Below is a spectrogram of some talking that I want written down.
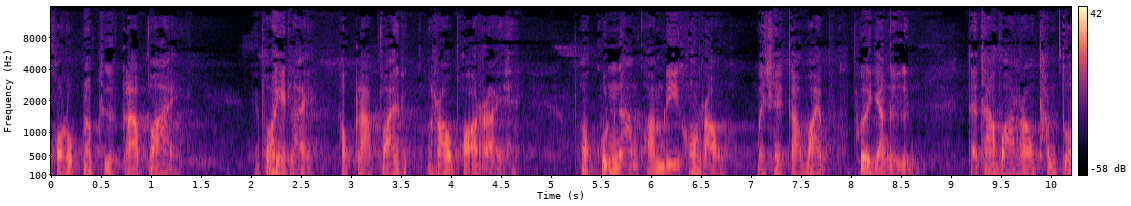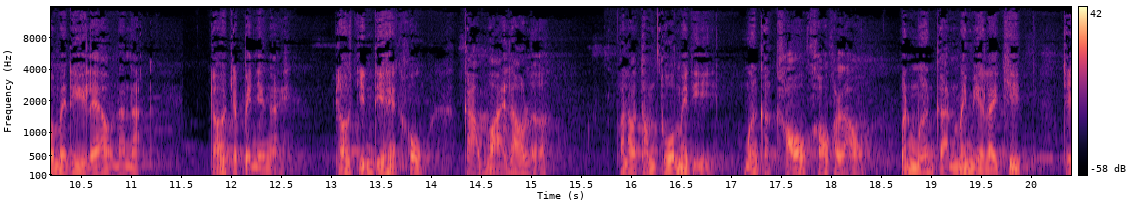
เคารพนับถือกราบไหว้เพราะเหตุไรเขากราบไหว้เราเพราะอะไร เพราะคุณงามความดีของเรา ไม่ใช่กราบไหว้เพื่ออย่างอื่น แต่ถ้าว่าเราทำตัวไม่ดีแล้วนั่นนะเราจะเป็นยังไง เราจินดีให้เขากราบไหว้เราเหรอเพราะเราทำตัวไม่ดี เหมือนกับเขาเขากับเรา มันเหมือนกันไม่มีอะไรที่จะ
